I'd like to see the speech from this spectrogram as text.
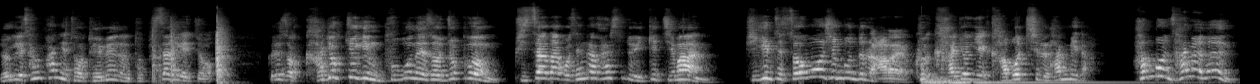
여기에 상판이 더 되면은 더 비싸지겠죠. 그래서 가격적인 부분에서 조금 비싸다고 생각할 수도 있겠지만 비긴트 써보신 분들은 알아요. 그 가격의 값어치를 합니다. 한 번 사면은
